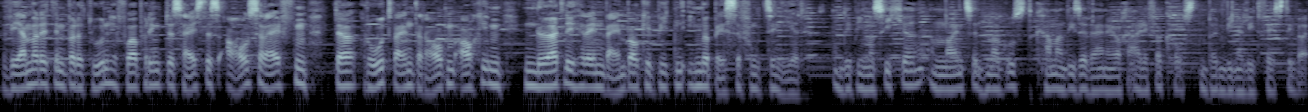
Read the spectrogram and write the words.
wärmere Temperaturen hervorbringt. Das heißt, das Ausreifen der Rotweintrauben auch im nördlicheren Weinbaugebieten immer besser funktioniert. Und ich bin mir sicher, am 19. August kann man diese Weine auch alle verkosten beim Wiener Liedfestival.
